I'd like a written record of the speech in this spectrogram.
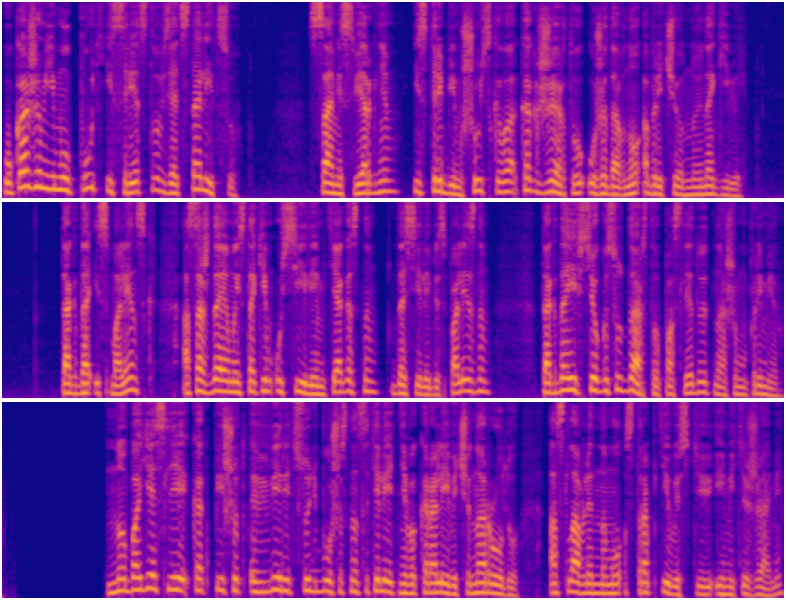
Укажем ему путь и средства взять столицу. Сами свергнем, истребим Шуйского как жертву, уже давно обреченную на гибель. Тогда и Смоленск, осаждаемый с таким усилием тягостным, доселе бесполезным, тогда и все государство последует нашему примеру. Но боясь ли, как пишут, верить судьбу шестнадцатилетнего королевича народу, ославленному строптивостью и мятежами,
